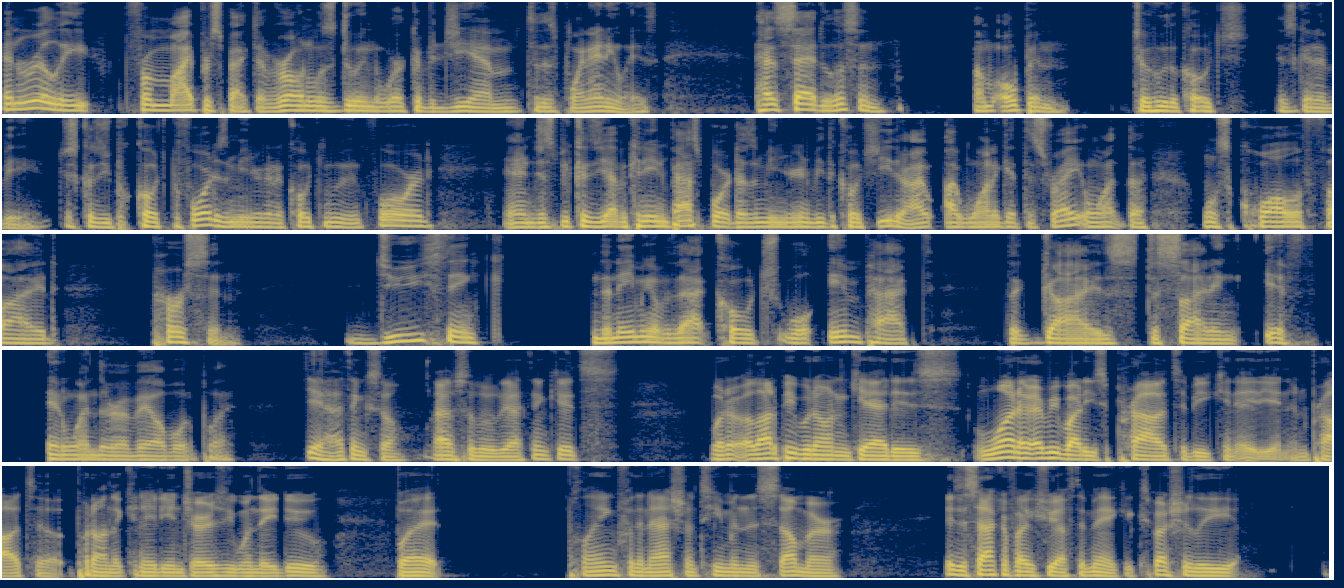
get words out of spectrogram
And really, from my perspective, Rowan was doing the work of a GM to this point, anyways, has said, listen, I'm open to who the coach is going to be. Just because you coach before doesn't mean you're going to coach moving forward. And just because you have a Canadian passport doesn't mean you're going to be the coach either. I, I want to get this right. I want the most qualified person. Do you think the naming of that coach will impact the guys deciding if and when they're available to play? Yeah, I think so. Absolutely. I think it's what a lot of people don't get is one, everybody's proud to be Canadian and proud to put on the Canadian jersey when they do. But playing for the national team in the summer is a sacrifice you have to make, especially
